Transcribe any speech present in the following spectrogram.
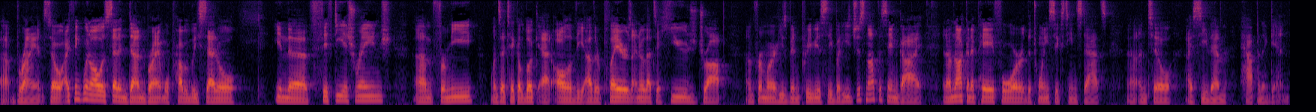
uh, Bryant. So I think when all is said and done, Bryant will probably settle in the 50 ish range. Um, for me, once I take a look at all of the other players, I know that's a huge drop um, from where he's been previously, but he's just not the same guy. And I'm not going to pay for the 2016 stats uh, until I see them happen again.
